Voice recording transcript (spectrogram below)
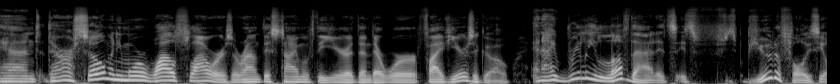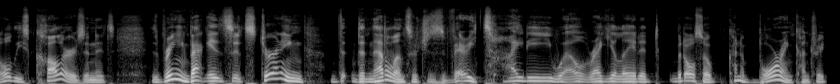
And there are so many more wildflowers around this time of the year than there were five years ago, and I really love that. It's it's, it's beautiful. You see all these colors, and it's it's bringing back. It's it's turning the, the Netherlands, which is a very tidy, well regulated, but also kind of boring country,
